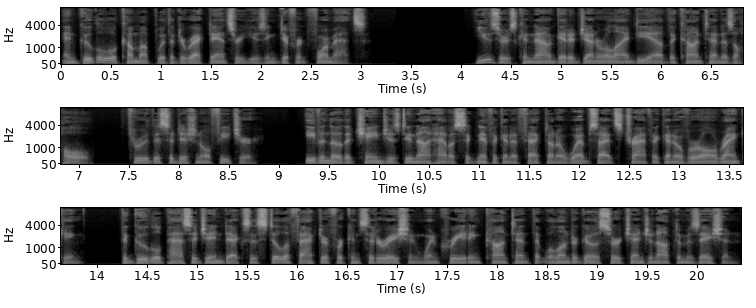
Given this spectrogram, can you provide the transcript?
and Google will come up with a direct answer using different formats. Users can now get a general idea of the content as a whole, through this additional feature. Even though the changes do not have a significant effect on a website's traffic and overall ranking, the Google Passage Index is still a factor for consideration when creating content that will undergo search engine optimization.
